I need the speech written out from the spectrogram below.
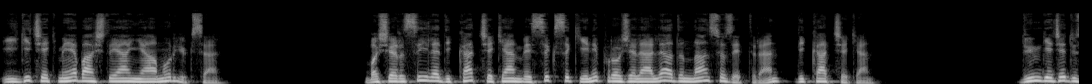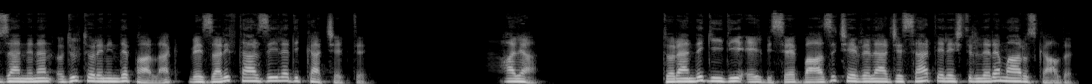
İlgi çekmeye başlayan Yağmur Yüksel. Başarısıyla dikkat çeken ve sık sık yeni projelerle adından söz ettiren, dikkat çeken. Dün gece düzenlenen ödül töreninde parlak ve zarif tarzıyla dikkat çekti. Hala. Törende giydiği elbise bazı çevrelerce sert eleştirilere maruz kaldı.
